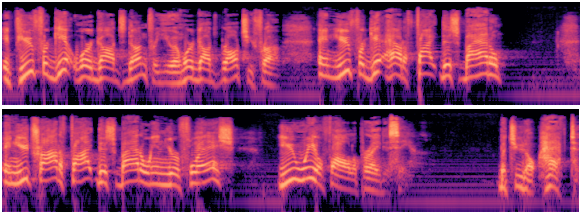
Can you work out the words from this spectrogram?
if you forget where God's done for you and where God's brought you from, and you forget how to fight this battle, and you try to fight this battle in your flesh, you will fall a prey to sin. But you don't have to.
